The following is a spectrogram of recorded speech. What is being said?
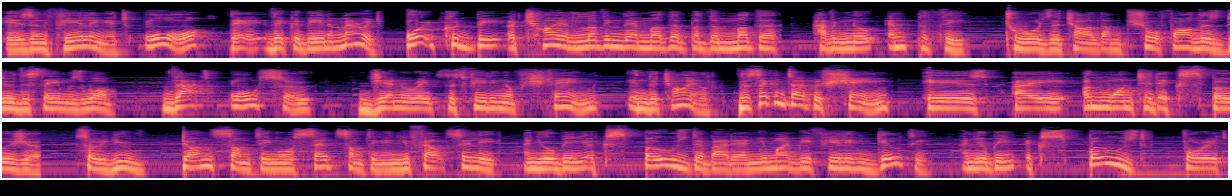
isn't feeling it. Or they, they could be in a marriage. Or it could be a child loving their mother, but the mother having no empathy towards the child. I'm sure fathers do the same as well. That also generates this feeling of shame in the child. The second type of shame is a unwanted exposure. So you've done something or said something and you felt silly and you're being exposed about it and you might be feeling guilty and you're being exposed for it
